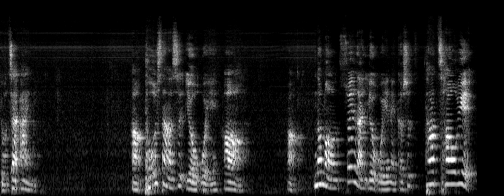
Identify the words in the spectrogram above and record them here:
有在爱你。啊，菩萨是有为啊，啊，那么虽然有为呢，可是他超越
